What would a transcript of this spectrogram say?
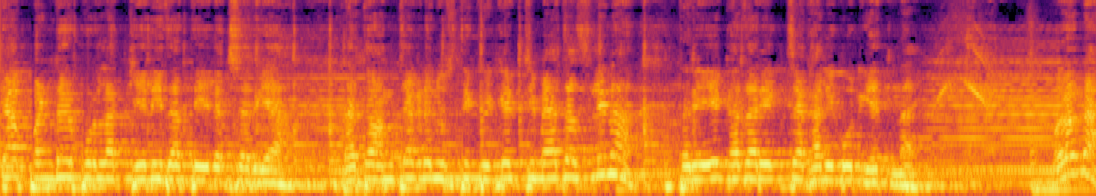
त्या पंढरपूरला केली जाते लक्षात घ्या. नाही तर आमच्याकडे नुसती क्रिकेटची मॅच असली ना तरी एक हजार एकच्या खाली कोण घेत नाही. बरोबर ना?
